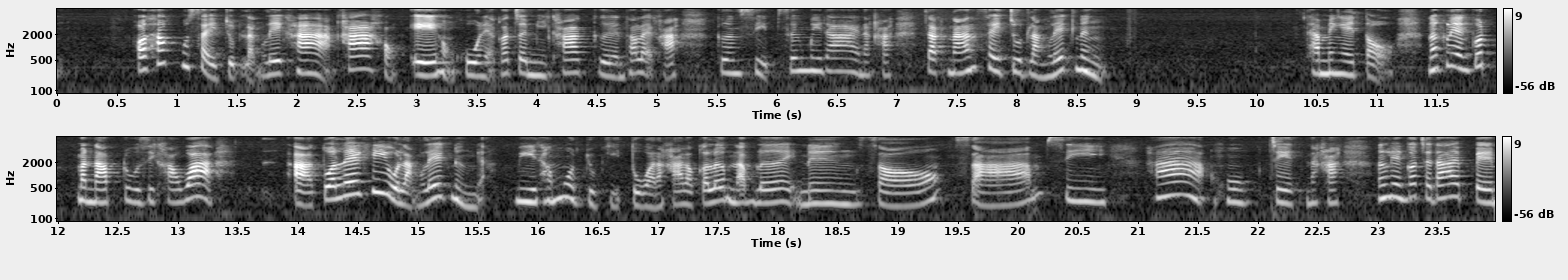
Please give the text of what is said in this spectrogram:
1 เพราะถ้าครูใส่จุดหลังเลข 5 ค่าของ a ของครูเนี่ยก็จะมีค่าเกินเท่าไหร่คะ เกิน 10 ซึ่งไม่ได้นะคะ จากนั้นใส่จุดหลังเลข 1ทำยังไงต่อ นักเรียนก็มานับดูสิคะว่าตัวเลขที่อยู่หลังเลขหนึ่งเนี่ยมีทั้งหมดอยู่กี่ตัวนะคะ เราก็เริ่มนับเลย 1 2 3 4 5 6 7 นะคะ นักเรียนก็จะได้เป็น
